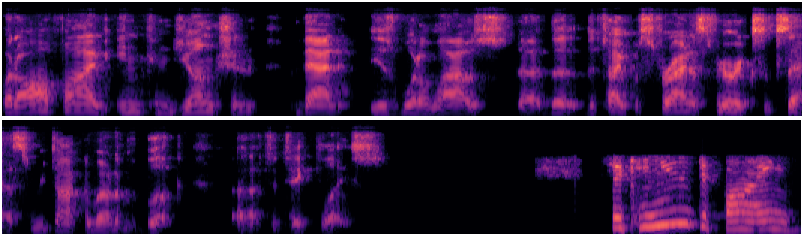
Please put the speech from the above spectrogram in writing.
but all five in conjunction, that is what allows uh, the, the type of stratospheric success we talk about in the book uh, to take place. So can you define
